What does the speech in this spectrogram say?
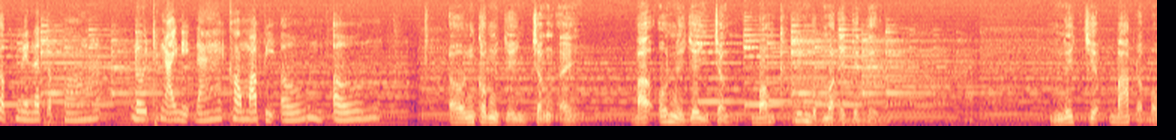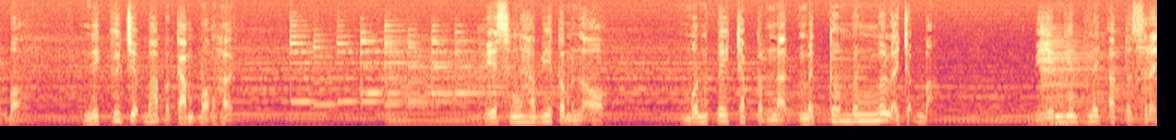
ក៏គ្មានលទ្ធផលដូចថ្ងៃនេះដែរខុសមកពីអូនអូនអូនកុំនិយាយអញ្ចឹងអីបើអូននិយាយអញ្ចឹងបងគ្មានមុខមាត់អីទៀតទេនេះជាបាបរបស់បងនេះគឺជាបាបកម្មបងហើយវាសនាវាក៏មិនល្អមុនពេលចាប់កំណត់មិនក៏មិនមើលឲ្យច្បាស់វាមានភ្នែកអបស្រី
